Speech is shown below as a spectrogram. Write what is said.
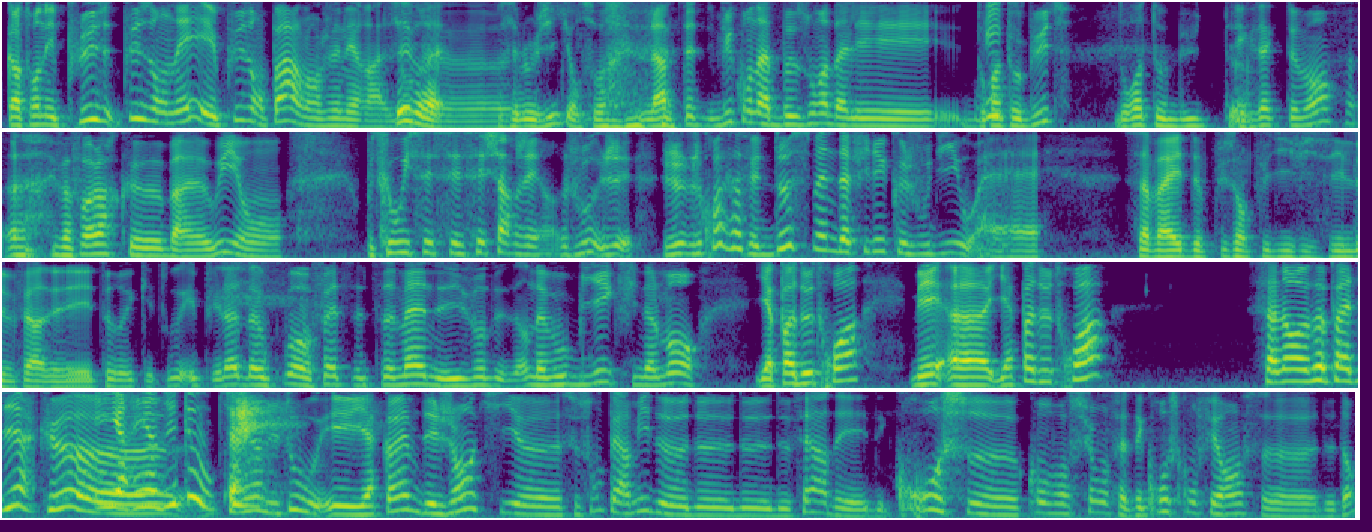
quand on est plus, plus on est et plus on parle en général. C'est vrai. euh, C'est logique en soi. Là, peut-être, vu qu'on a besoin d'aller droit Vite. au but, Droit au but. Exactement. Euh, il va falloir que, bah oui, on. Parce que oui, c'est- chargé. hein. Je, vous- je, je- je crois que ça fait deux semaines d'affilée que je vous dis, ouais, ça va être de plus en plus difficile de faire des trucs et tout. Et puis là, d'un coup, en fait, cette semaine, ils ont, on avait oublié que finalement, il n'y a pas de 3. Mais euh, il n'y a pas de 3. Ça n'en veut pas dire que. Il y a rien euh, du tout. qu'il y a rien du tout. Et il y a quand même des gens qui euh, se sont permis de, de, de, de faire des, des grosses euh, conventions, en fait, des grosses conférences euh, dedans.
